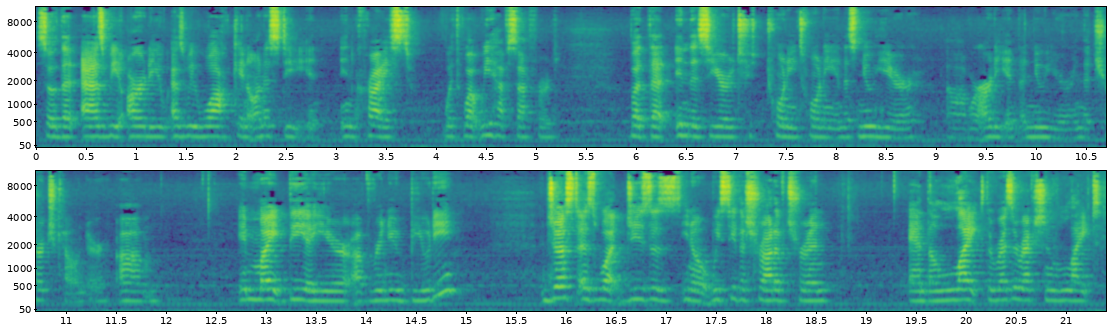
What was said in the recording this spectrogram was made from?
so that as we already as we walk in honesty in, in Christ with what we have suffered, but that in this year t- 2020 in this new year, we're already in the new year in the church calendar. Um, it might be a year of renewed beauty, just as what Jesus, you know, we see the shroud of Turin and the light, the resurrection light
